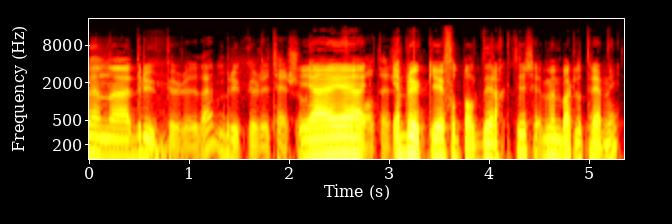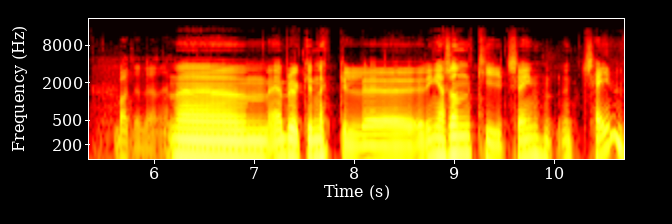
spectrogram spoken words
Men uh, bruker du det? Bruker du T-skjorte? Jeg, jeg, jeg bruker fotballdrakter, men bare til å trene i. Bare til å trene i. jeg bruker nøkkelring. Jeg har sånn keychain chain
